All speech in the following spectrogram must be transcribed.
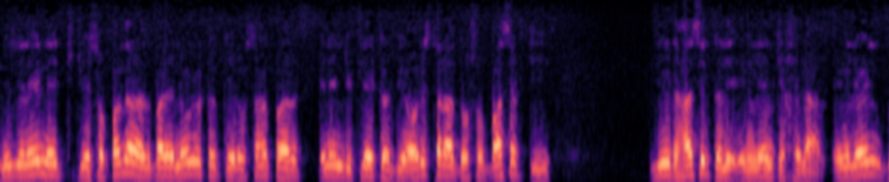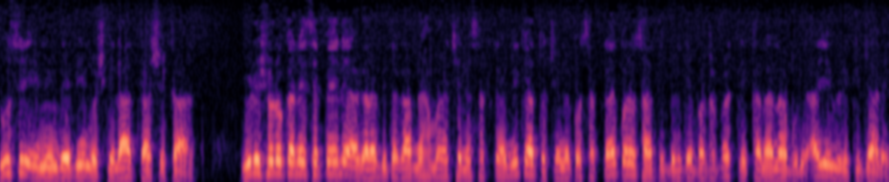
نیوزی لینڈ نے چھ سو پندرہ رن بڑے نو وکٹوں کے نقصان پر اننگ ڈکلیئر کر دی اور اس طرح دو سو باسٹھ کی لیڈ حاصل کر لی انگلینڈ کے خلاف۔ انگلینڈ دوسری اننگ میں بھی مشکلات کا شکار۔ ویڈیو شروع کرنے سے پہلے اگر ابھی تک آپ نے ہمارا چینل سبسکرائب نہیں کیا تو چینل کو سبسکرائب کرو، ساتھ ہی بل کے بٹن پر کلک کرنا نہ بھولے آئیے ویڈیو کی جانب۔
